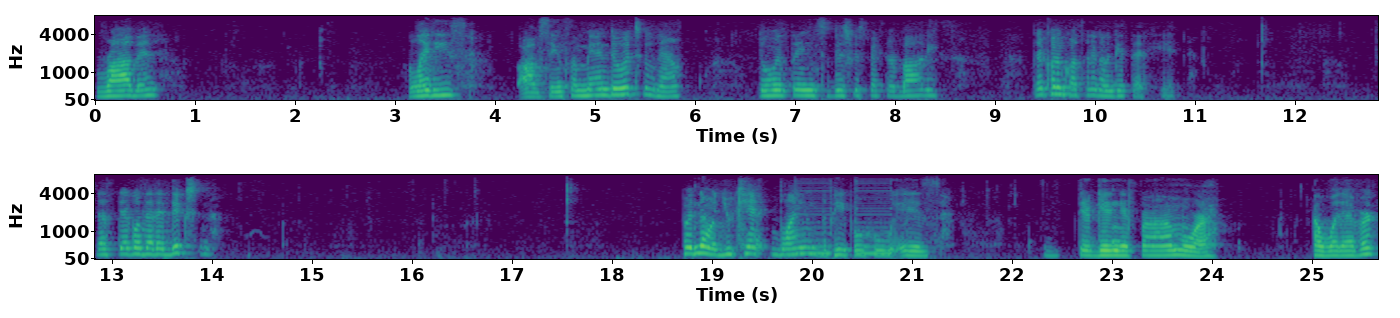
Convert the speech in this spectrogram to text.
robbing, ladies, I've seen some men do it too now, doing things to disrespect their bodies. They're gonna go out there, they're gonna get that hit. That's there goes that addiction. But no, you can't blame the people who mm-hmm. is they're getting it from or or whatever.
